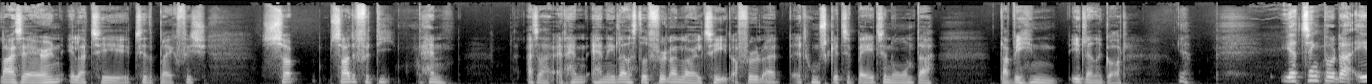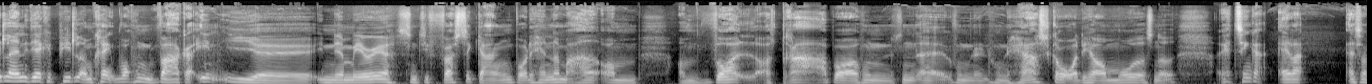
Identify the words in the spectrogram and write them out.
Liza Aaron eller til, til The Blackfish, så, så er det fordi, han, altså, at han, han et eller andet sted føler en loyalitet og føler, at, at hun skal tilbage til nogen, der, der vil hende et eller andet godt. Jeg tænkte på, at der er et eller andet i det her kapitel omkring, hvor hun vakker ind i, øh, i Nymeria, sådan de første gange, hvor det handler meget om, om vold og drab, og hun, sådan, øh, hun, hun hersker over det her område og sådan noget. Og jeg tænker, er der, altså,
